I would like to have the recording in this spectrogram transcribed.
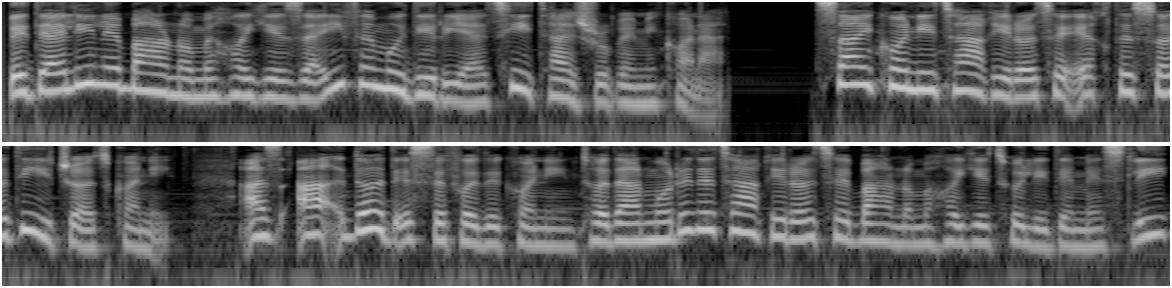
به دلیل برنامه های ضعیف مدیریتی تجربه می کنند. سعی کنید تغییرات اقتصادی ایجاد کنید. از اعداد استفاده کنید تا در مورد تغییرات برنامه های تولید مثلی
